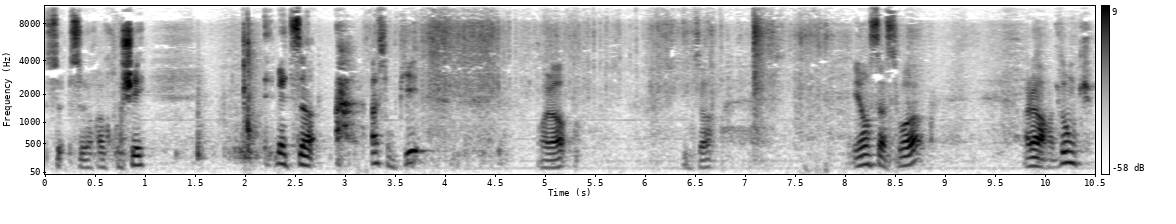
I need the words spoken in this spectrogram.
se, raccrocher. Et mettre ça à son pied. Voilà. Comme ça. Et on s'assoit. Alors, donc,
